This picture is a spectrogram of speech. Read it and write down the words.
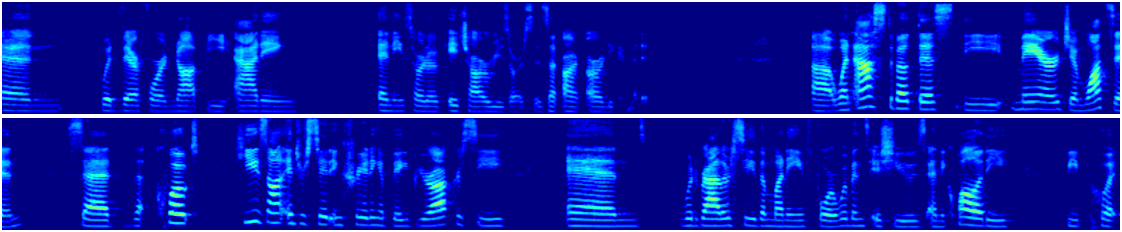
and would therefore not be adding any sort of HR resources that aren't already committed. Uh, when asked about this, the mayor, Jim Watson, said that, quote, he's not interested in creating a big bureaucracy and would rather see the money for women's issues and equality be put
